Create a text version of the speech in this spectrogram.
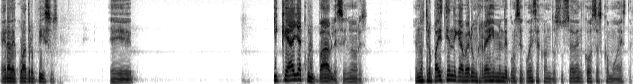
era de cuatro pisos. Eh, y que haya culpables, señores. En nuestro país tiene que haber un régimen de consecuencias cuando suceden cosas como estas.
